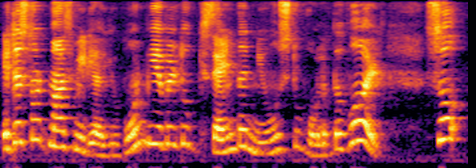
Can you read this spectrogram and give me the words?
it is not mass media. You won't be able to send the news to whole of the world. So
